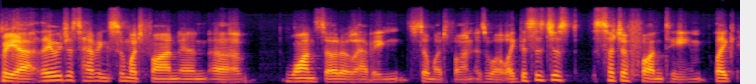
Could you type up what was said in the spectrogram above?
but yeah, they were just having so much fun, and uh, Juan Soto having so much fun as well. Like this is just such a fun team. Like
